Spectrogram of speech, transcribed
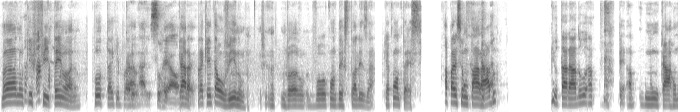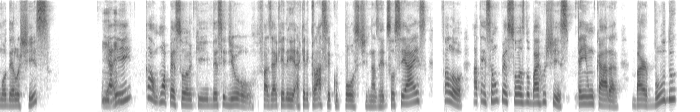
Mano, que fita, hein, mano? Puta que pariu. Caralho, surreal. Cara, né, pra quem tá ouvindo, vou, vou contextualizar. O que acontece? Apareceu um tarado. e o tarado a, a, num carro modelo X. Uhum. E aí, uma pessoa que decidiu fazer aquele, aquele clássico post nas redes sociais falou: atenção, pessoas do bairro X. Tem um cara barbudo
